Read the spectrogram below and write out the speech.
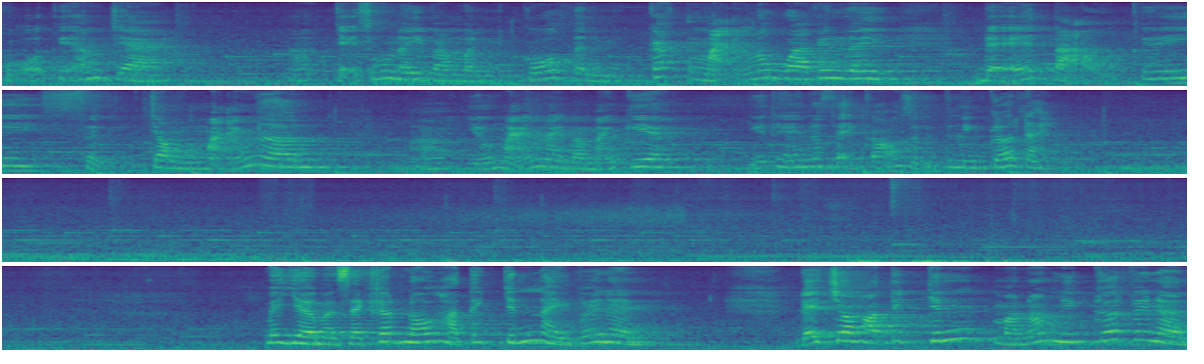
của cái ấm trà. Đó, chạy xuống ly và mình cố tình cắt mảng nó qua cái ly để tạo cái sự chồng mảng lên à, giữa mảng này và mảng kia. Như thế nó sẽ có sự liên kết này Bây giờ mình sẽ kết nối họa tiết chính này với nền để cho họa tiết chính mà nó liên kết với nền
